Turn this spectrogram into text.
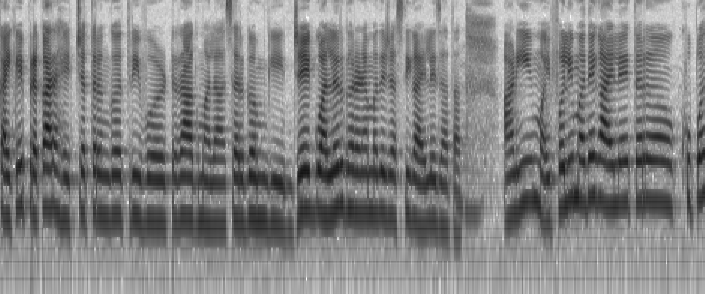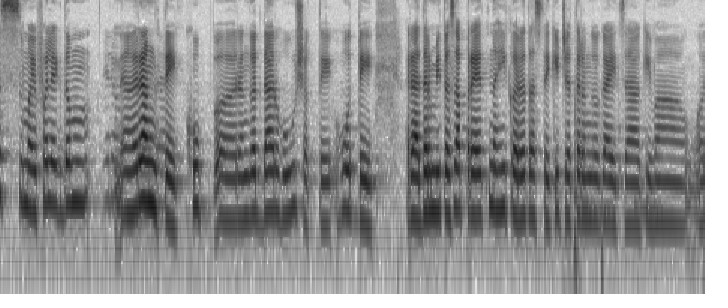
काही काही प्रकार आहेत चतरंग त्रिवट रागमाला सरगमगीत जे ग्वाल्हेर घराण्यामध्ये जास्ती गायले जातात आणि मैफलीमध्ये गायले तर खूपच मैफल एकदम रंगते. खूप रंगतदार होऊ शकते होते. रादर मी तसा प्रयत्नही करत असते की चतरंग गायचा किंवा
